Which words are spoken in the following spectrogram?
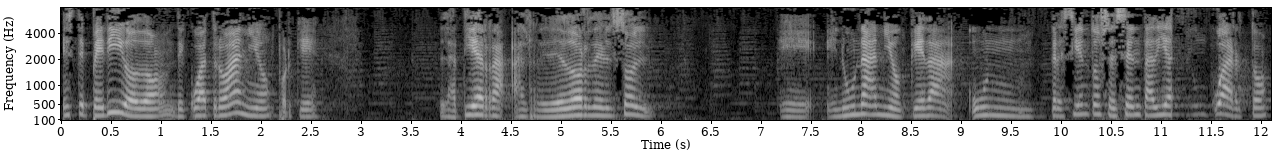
este periodo de cuatro años, porque la Tierra alrededor del Sol eh, en un año queda un 360 días y un cuarto,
